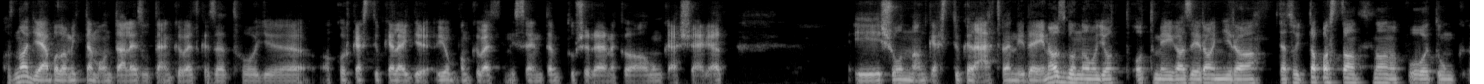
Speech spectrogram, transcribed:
az nagyjából, amit te mondtál, ezután következett, hogy akkor kezdtük el egy jobban követni szerintem Tuserelnek a munkásságát, és onnan kezdtük el átvenni, de én azt gondolom, hogy ott, ott még azért annyira, tehát hogy tapasztalatlanok voltunk,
